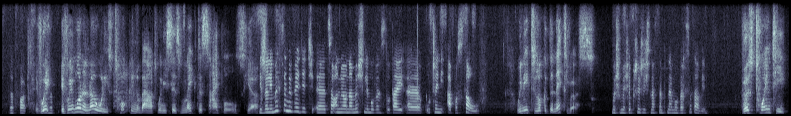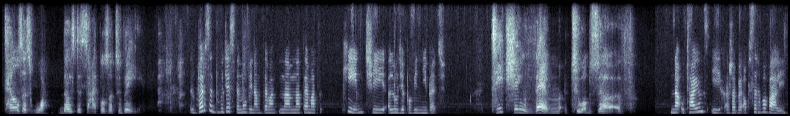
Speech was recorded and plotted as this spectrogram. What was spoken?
Jeżeli my chcemy wiedzieć, e, co on miał na myśli, mówiąc tutaj e, uczyń apostołów, we need to look at the next verse. musimy się przyjrzeć następnemu wersetowi. Verse 20 tells us what those disciples are to be. Werset 20 mówi nam, temat, nam na temat, kim ci ludzie powinni być. Teaching them to observe Nauczając ich, żeby obserwowali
